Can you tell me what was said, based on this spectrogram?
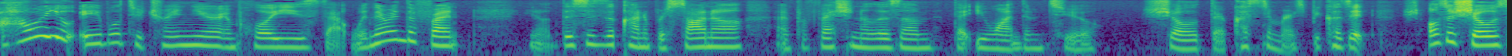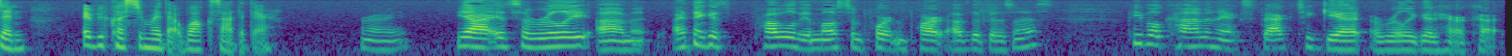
how are you able to train your employees that when they're in the front, you know, this is the kind of persona and professionalism that you want them to show their customers because it also shows in every customer that walks out of there. Right. Yeah, it's a really, um, I think it's probably the most important part of the business. People come and they expect to get a really good haircut,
